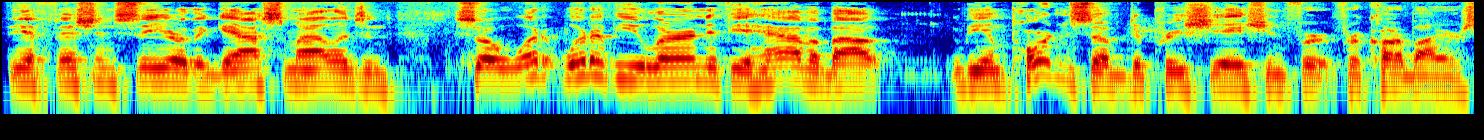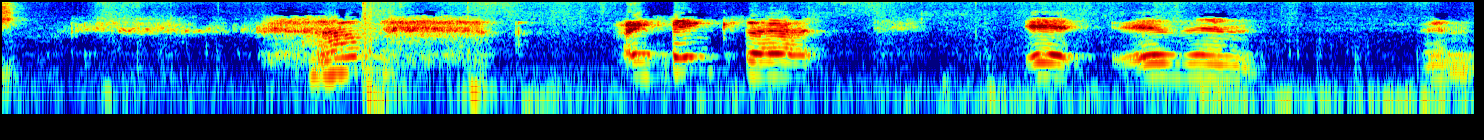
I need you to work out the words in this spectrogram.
the efficiency or the gas mileage and so what what have you learned if you have about the importance of depreciation for, for car buyers um, I think that it isn't and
